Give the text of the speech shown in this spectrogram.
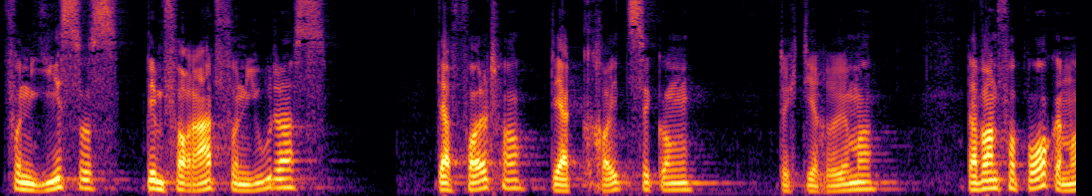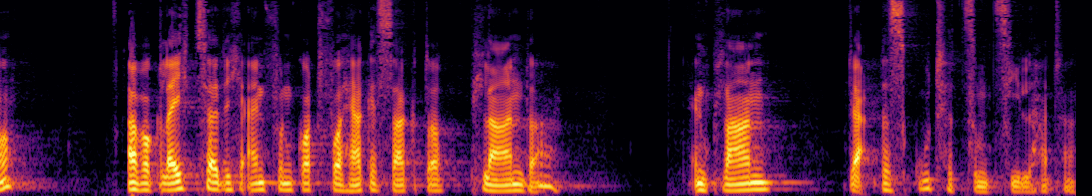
von Jesus, dem Verrat von Judas, der Folter, der Kreuzigung durch die Römer, da war ein verborgener, aber gleichzeitig ein von Gott vorhergesagter Plan da. Ein Plan, der das Gute zum Ziel hatte.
